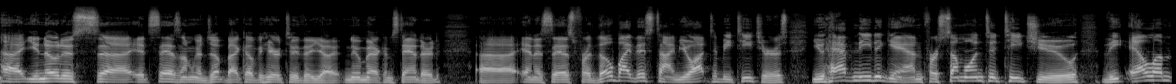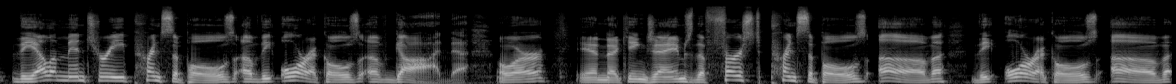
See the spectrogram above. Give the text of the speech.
uh, you notice uh, it says, I'm going to jump back over here to the uh, New American Standard, uh, and it says, For though by this time you ought to be teachers, you have need again for someone to teach you the, ele- the elementary principles of the oracles of God. Or in uh, King James, the first principles of the oracles of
